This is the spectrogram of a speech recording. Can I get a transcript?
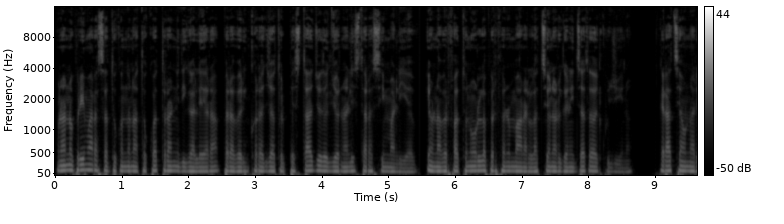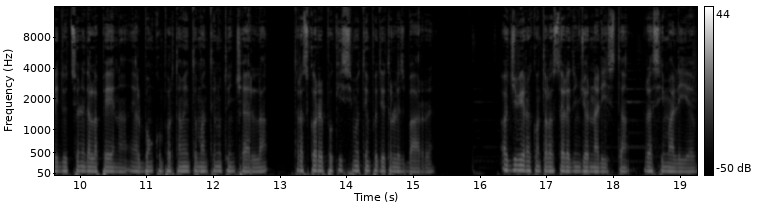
Un anno prima era stato condannato a quattro anni di galera per aver incoraggiato il pestaggio del giornalista Rassim Aliyev e non aver fatto nulla per fermare l'azione organizzata dal cugino. Grazie a una riduzione della pena e al buon comportamento mantenuto in cella, trascorre pochissimo tempo dietro le sbarre. Oggi vi racconto la storia di un giornalista, Rassim Aliyev,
